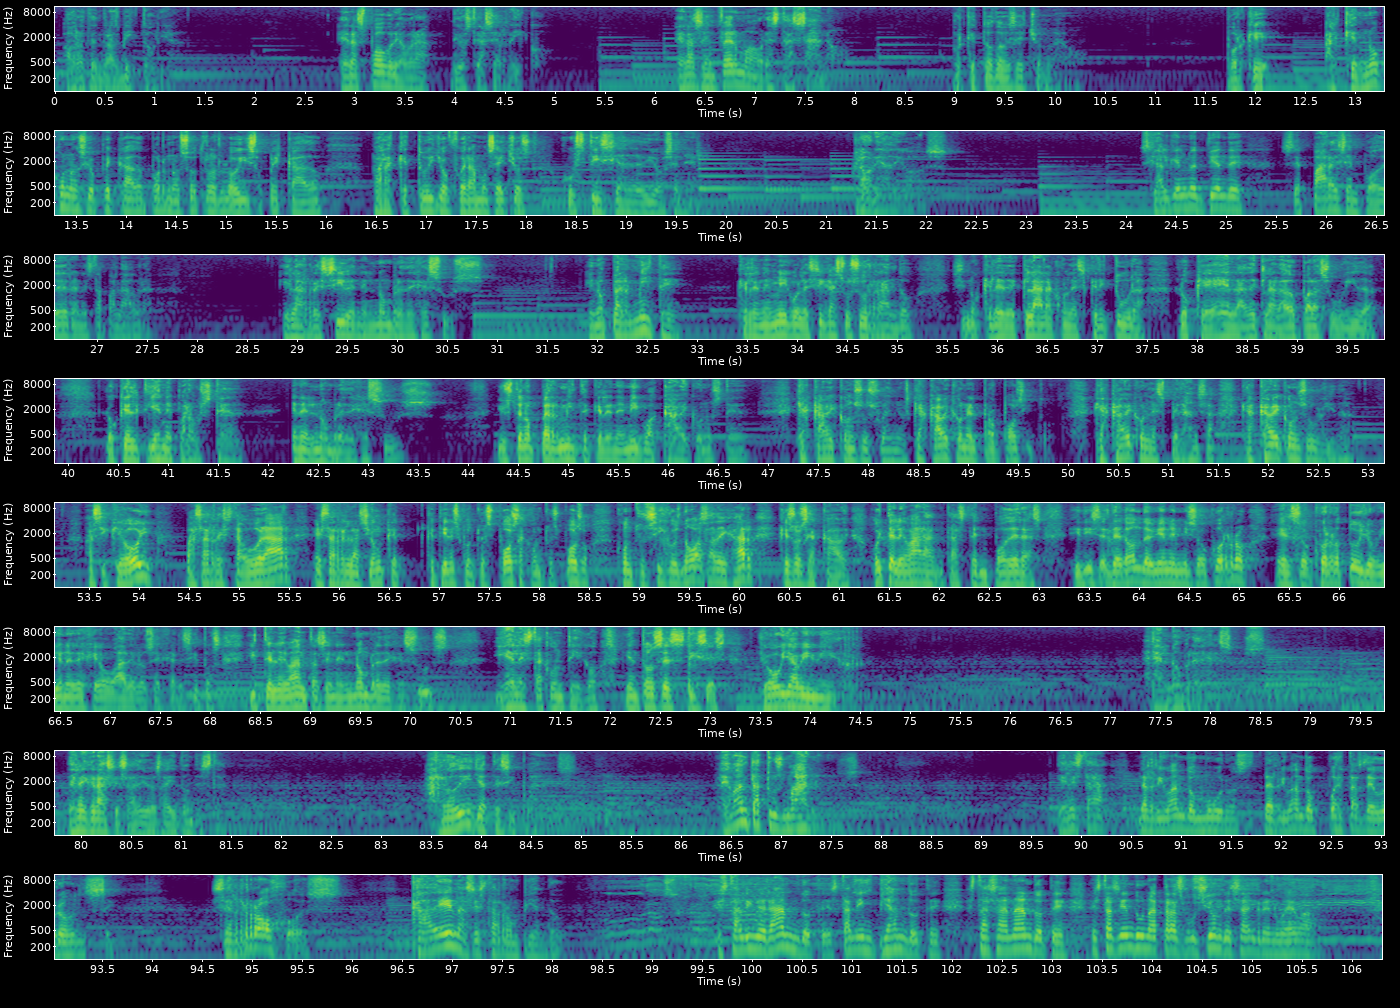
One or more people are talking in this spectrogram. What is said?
Ahora tendrás victoria. Eras pobre, ahora Dios te hace rico. Eras enfermo, ahora estás sano. Porque todo es hecho nuevo. Porque al que no conoció pecado, por nosotros lo hizo pecado para que tú y yo fuéramos hechos justicia de Dios en él. Gloria a Dios. Si alguien lo entiende, se para y se empodera en esta palabra y la recibe en el nombre de Jesús. Y no permite que el enemigo le siga susurrando, sino que le declara con la escritura lo que Él ha declarado para su vida, lo que Él tiene para usted en el nombre de Jesús. Y usted no permite que el enemigo acabe con usted, que acabe con sus sueños, que acabe con el propósito, que acabe con la esperanza, que acabe con su vida. Así que hoy Vas a restaurar esa relación que, tienes con tu esposa, con tu esposo, con tus hijos. No vas a dejar que eso se acabe. Hoy te levantas, te empoderas y dices, ¿de dónde viene mi socorro? El socorro tuyo viene de Jehová de los ejércitos. Y te levantas en el nombre de Jesús. Y Él está contigo. Y entonces dices, yo voy a vivir en el nombre de Jesús. Dele gracias a Dios ahí donde está. Arrodíllate si puedes. Levanta tus manos. Él está derribando muros, derribando puertas de bronce, cerrojos, cadenas está rompiendo. Está liberándote, está limpiándote, está sanándote, está haciendo una transfusión de sangre nueva.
